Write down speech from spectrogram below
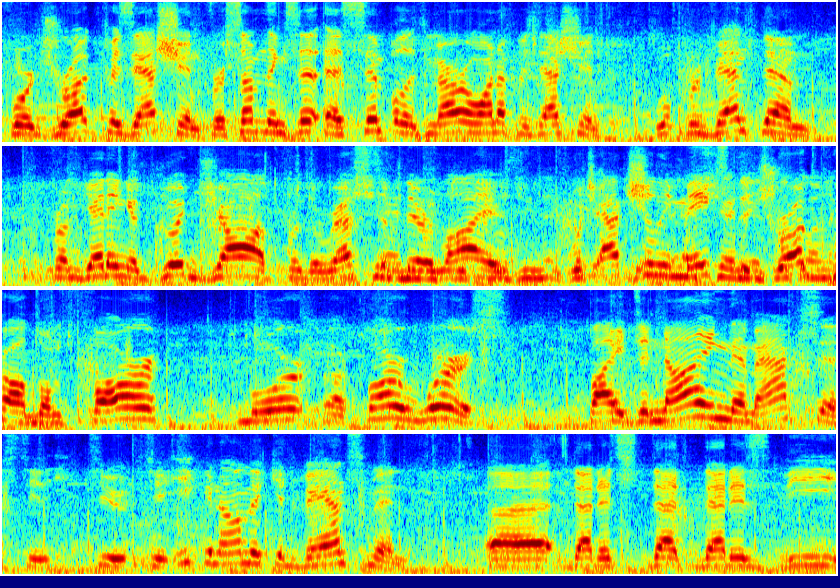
for drug possession, for something si- as simple as marijuana possession, will prevent them from getting a good job for the rest of their lives, which actually makes the drug problem far more, or far worse by denying them access to, to, to economic advancement. Uh, that, it's, that, that is the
